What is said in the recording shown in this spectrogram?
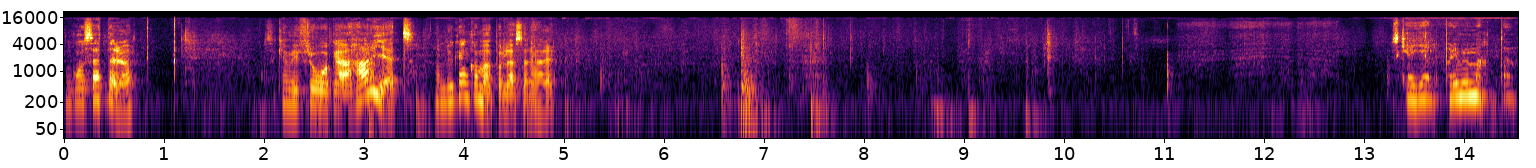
Gå och sätt dig då. Så kan vi fråga Harriet om du kan komma upp och lösa det här. Ska jag hjälpa dig med matten?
